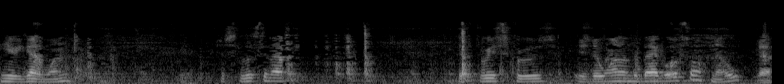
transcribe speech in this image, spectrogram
here you got one. Just loosen up the three screws. Is there one on the back also? No, Yeah,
